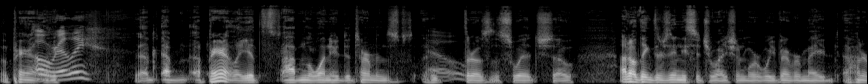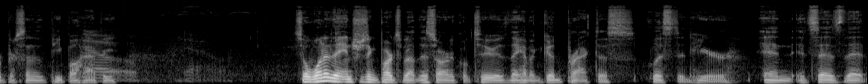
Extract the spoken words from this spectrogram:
apparently, Oh, really? Uh, apparently, it's I'm the one who determines who Oh. throws the switch. So, I don't think there's any situation where we've ever made 100 percent of the people happy. No, no. So one of the interesting parts about this article too is they have a good practice listed here, and it says that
